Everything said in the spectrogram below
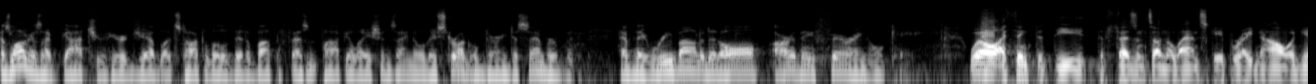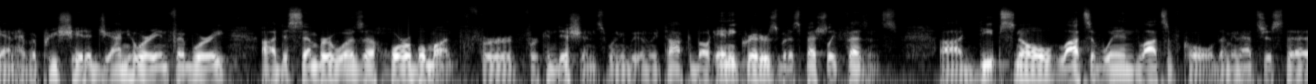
As long as I've got you here, Jeb, let's talk a little bit about the pheasant populations. I know they struggled during December, but have they rebounded at all? Are they faring okay? Well, I think that the, the pheasants on the landscape right now, again, have appreciated January and February. Uh, December was a horrible month for, for conditions when we, when we talk about any critters, but especially pheasants. Uh, deep snow, lots of wind, lots of cold. I mean, that's just a,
